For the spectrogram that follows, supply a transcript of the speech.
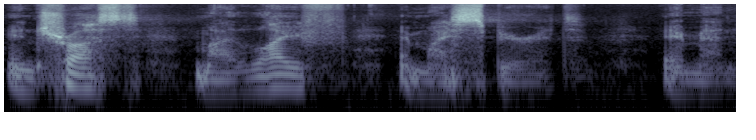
entrust my life and my spirit. Amen.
